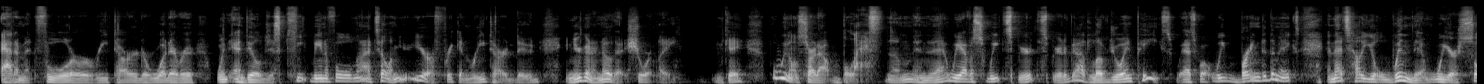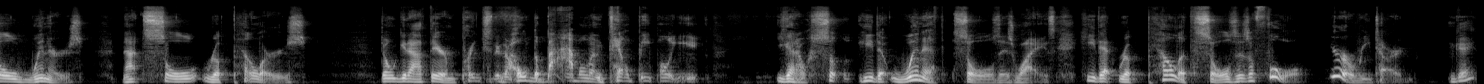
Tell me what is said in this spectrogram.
adamant fool or a retard or whatever, when, and they'll just keep being a fool. And I tell them, you're a freaking retard, dude, and you're going to know that shortly. Okay, but we don't start out blasting them and that. We have a sweet spirit, the spirit of God, love, joy, and peace. That's what we bring to the mix, and that's how you'll win them. We are soul winners, not soul repellers. Don't get out there and preach, hold the Bible and tell people you, you got to, he that winneth souls is wise. He that repelleth souls is a fool. You're a retard. Okay?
